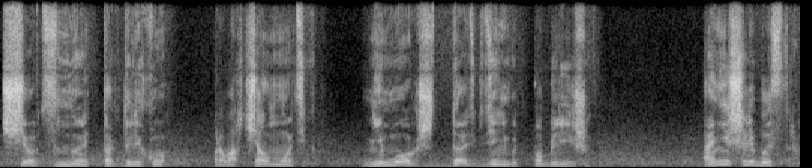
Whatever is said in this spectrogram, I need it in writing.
«Черт знает так далеко!» — проворчал Мотиков. «Не мог ждать где-нибудь поближе!» Они шли быстро.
